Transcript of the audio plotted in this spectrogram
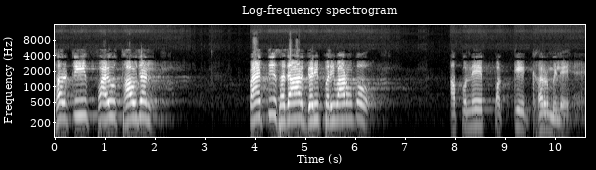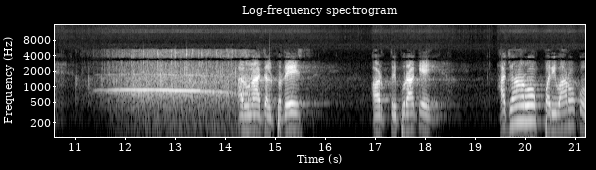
थर्टी फाइव थाउजेंड पैंतीस हजार गरीब परिवारों को अपने पक्के घर मिले हैं। अरुणाचल प्रदेश और त्रिपुरा के हज़ारों परिवारों को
